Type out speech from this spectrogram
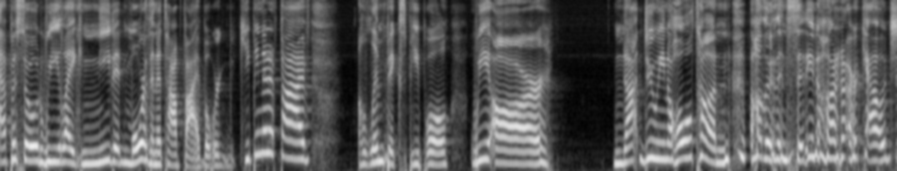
episode, we like needed more than a top five, but we're keeping it at five. Olympics people. We are not doing a whole ton other than sitting on our couch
